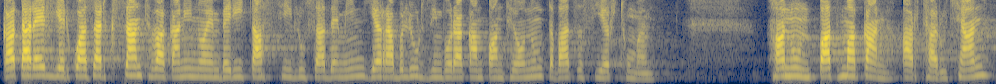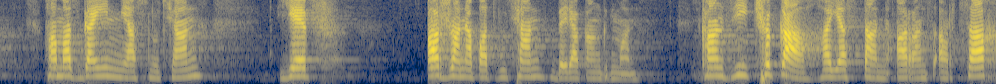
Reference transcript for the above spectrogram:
կատարել 2020 թվականի նոյեմբերի 10-ի լուսադեմին Եռաբլուր զինվորական պանթեոնում տվածս երթումը։ Հանուն պատմական արդարության, համազգային միասնության եւ արժանապատվության վերականգնման։ Քանզի չկա Հայաստան առանց Արցախ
